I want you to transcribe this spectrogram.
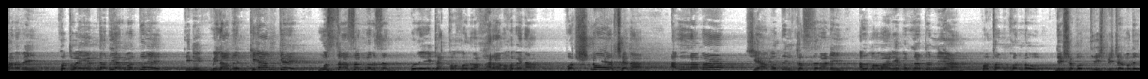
থানবী ফতুয়া এমদাদিয়ার মধ্যে তিনি মিলাদের কিয়ামকে মুস্তাহাসান বলেছেন। বলে, এটা কখনো হারাম হবে না, প্রশ্নই আসে না। আল্লামা শিয়াবুদ্দিন কাস্তানি আল মামাহিবুল্লাহ দুনিয়া প্রথম খণ্ড দুইশো বত্রিশ পৃষ্ঠার মধ্যে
